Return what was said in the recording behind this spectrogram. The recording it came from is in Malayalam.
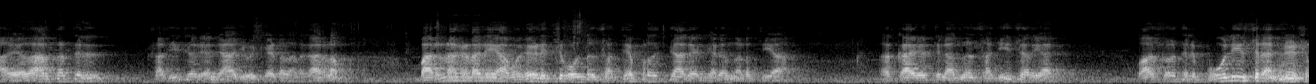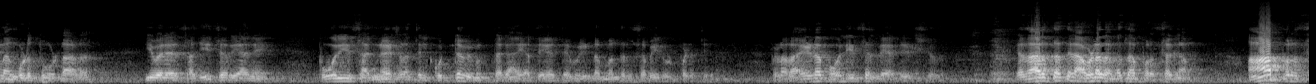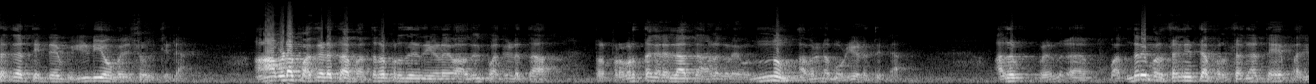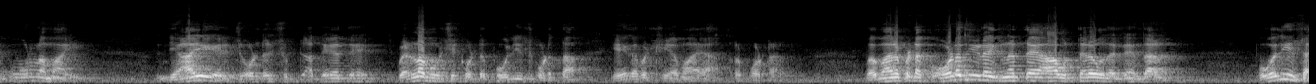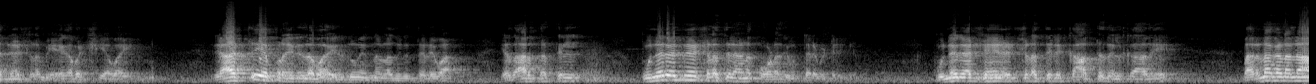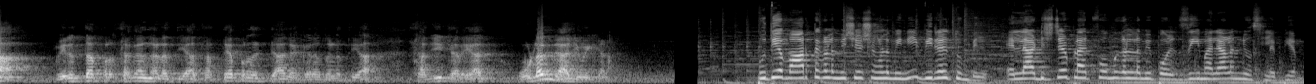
അത് യഥാർത്ഥത്തിൽ സതീശ് ചെറിയാൻ രാജിവെക്കേണ്ടതാണ്. കാരണം ഭരണഘടനയെ അവഹേളിച്ചുകൊണ്ട് സത്യപ്രതിജ്ഞാ ലംഘനം നടത്തിയ കാര്യത്തിൽ അന്ന് സതീശ് ചെറിയാൻ വാസ്തവത്തിൽ പോലീസിന് അന്വേഷണം കൊടുത്തുകൊണ്ടാണ് ഇവരെ സതീശ് ചെറിയാനെ പോലീസ് അന്വേഷണത്തിൽ കുറ്റവിമുക്തനായി അദ്ദേഹത്തെ വീണ്ടും മന്ത്രിസഭയിൽ ഉൾപ്പെടുത്തിയത്. പിണറായിയുടെ പോലീസല്ലേ അന്വേഷിച്ചത്? യഥാർത്ഥത്തിൽ അവിടെ നടന്ന പ്രസംഗം ആ പ്രസംഗത്തിന്റെ വീഡിയോ പരിശോധിച്ചില്ല. അവിടെ പങ്കെടുത്ത പത്രപ്രതിനിധികളെയോ അതിൽ പങ്കെടുത്ത പ്ര- പ്രവർത്തകരല്ലാത്ത ആളുകളെ ഒന്നും അവരുടെ മൊഴിയെടുത്തില്ല. അത് മന്ത്രി പ്രസംഗിച്ച പ്രസംഗത്തെ പരിപൂർണമായി ന്യായീകരിച്ചുകൊണ്ട് അദ്ദേഹത്തെ വെള്ളപൂശിക്കൊണ്ട് പോലീസ് കൊടുത്ത ഏകപക്ഷീയമായ റിപ്പോർട്ടാണ്. ബഹുമാനപ്പെട്ട കോടതിയുടെ ഇന്നത്തെ ആ ഉത്തരവ് തന്നെ എന്താണ്? പോലീസ് അന്വേഷണം ഏകപക്ഷീയമായിരുന്നു. രാഷ്ട്രീയ പ്രേരിതമായിരുന്നു എന്നുള്ളതിന് തെളിവാണ്. യഥാർത്ഥത്തിൽ പുനരന്വേഷണത്തിനാണ് കോടതി ഉത്തരവിട്ടിരിക്കുന്നത്. പുനരന്വേഷണത്തിന് കാത്തു നിൽക്കാതെ ഭരണഘടനാ വിരുദ്ധ പ്രസംഗം നടത്തിയ സത്യപ്രതിജ്ഞാ ലംഘനം നടത്തിയ സതീഷ് അറിയാൻ ഉടൻ രാജിവെക്കണം. പുതിയ വാർത്തകളും വിശേഷങ്ങളും ഇനി വിരൽ തുമ്പിൽ എല്ലാ ഡിജിറ്റൽ പ്ലാറ്റ്ഫോമുകളിലും ഇപ്പോൾ സി മലയാളം ന്യൂസ് ലഭ്യം.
